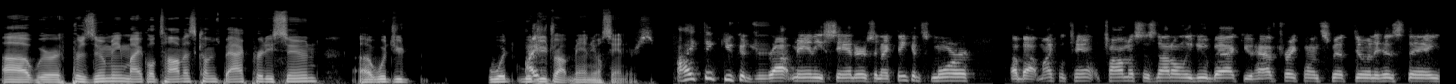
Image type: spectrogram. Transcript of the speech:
Uh, we're presuming Michael Thomas comes back pretty soon. Uh, would you would would I, you drop Emmanuel Sanders? I think you could drop Manny Sanders, and I think it's more about Michael T- Thomas is not only due back. You have Tre'Quan Smith doing his thing,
